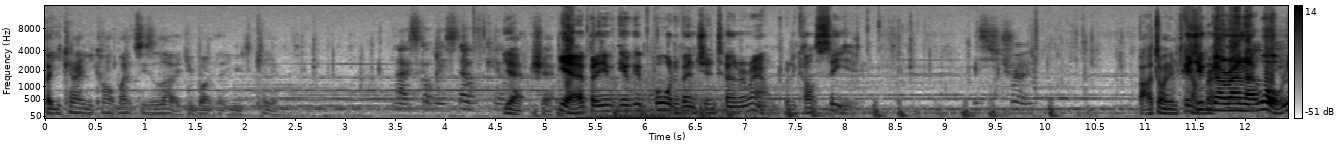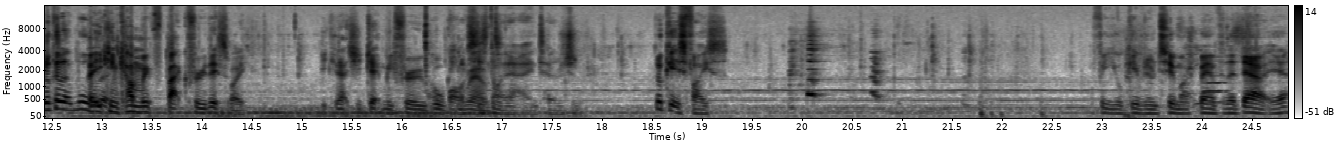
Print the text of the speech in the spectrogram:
But you can't. You can't. Once he's alerted, you won't let you kill him. No, it's got to be a stealth kill. Yeah. Shit. Yeah, but he, he'll get bored eventually and turn around when he can't see you. This is true. But I don't want him to. Because you can ra- go around that wall. Look at that wall. But he can come back through this way. He can actually get me through Oh, walking bollocks, around. he's not that intelligent. Look at his face. Think you're giving him too much bang for the doubt, yeah?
